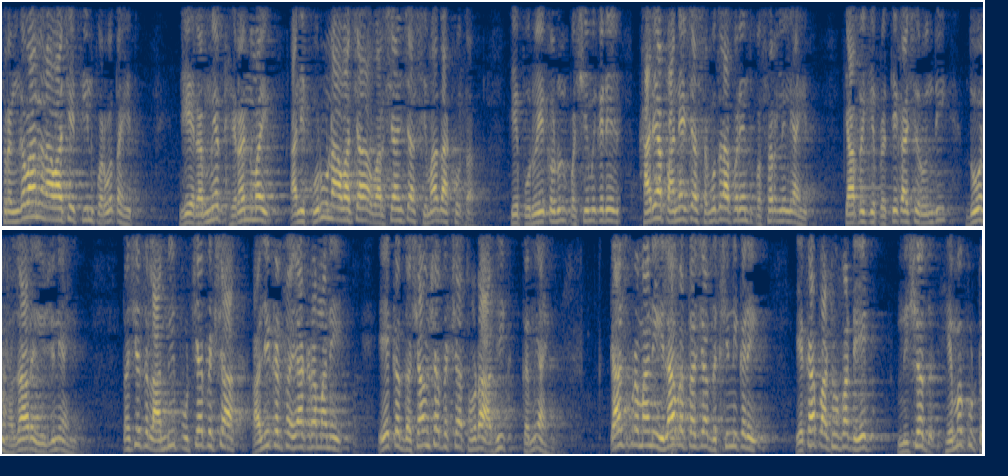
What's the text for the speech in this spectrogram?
श्रंगवान नावाचे तीन पर्वत आहेत जे रम्यक हिरणमय आणि कुरु नावाच्या वर्षांच्या सीमा दाखवतात. ते पूर्वेकडून पश्चिमेकडे खाऱ्या पाण्याच्या समुद्रापर्यंत पसरलेले आहेत. त्यापैकी प्रत्येकाची रुंदी दोन हजार योजने आहे तसेच लांबी पुढच्यापेक्षा अलीकडचा या क्रमाने एक दशांशापेक्षा थोडा अधिक कमी आहे. त्याचप्रमाणे इलाव्रताच्या दक्षिणेकडे एका पाठोपाठ एक निषद हेमकुट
